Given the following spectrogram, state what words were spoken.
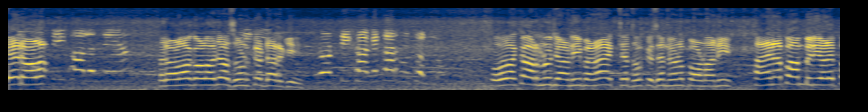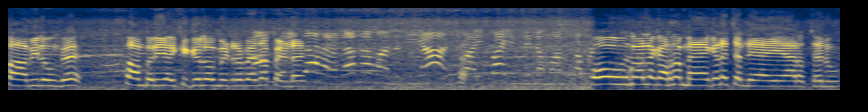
ਇਹ ਰੌਲਾ ਆ? ਰੌਲਾ ਕੋਲਾ ਜਾ ਸੁਣ ਕੇ ਡਰ ਗਈ। ਰੋਟੀ ਖਾ ਕੇ ਘਰ ਨੂੰ ਚੱਲੋ ਉਹਦਾ ਘਰ ਨੂੰ ਜਾਣੀ ਪੈਣਾ ਇੱਥੇ ਤੋਂ ਕਿਸੇ ਨੇ ਉਹਨੂੰ ਪਾਉਣਾ ਨਹੀਂ। ਐ ਨਾ ਭਾਂਬਰੀ ਵਾਲੇ ਪਾ ਵੀ ਲਊਂਗੇ। ਭਾਂਬਰੀ 1 ਕਿਲੋਮੀਟਰ ਪੈ ਦਾ ਪਿੰਡ ਹੈ ਹੈਗਾ ਮੈਂ ਮੰਨਦੀ ਆ। ਭਾਈ ਭਾਈ ਨੇ ਉਹ ਗੱਲ ਕਰਦਾ ਮੈਂ ਕਿਹੜੇ ਚੱਲਿਆ ਏ ਯਾਰ ਉੱਥੇ ਨੂੰ?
